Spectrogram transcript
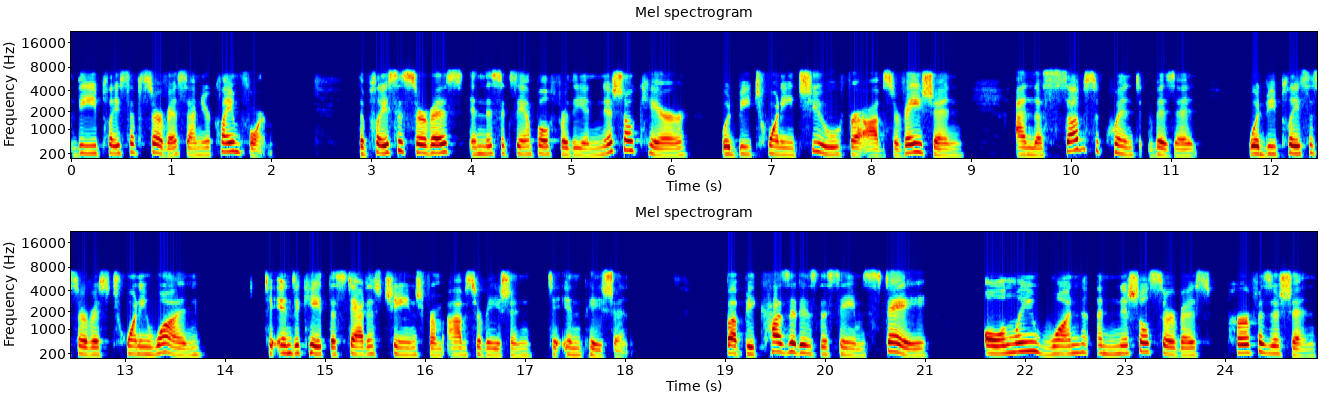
the place of service on your claim form. The place of service in this example for the initial care would be 22 for observation, and the subsequent visit would be place of service 21 to indicate the status change from observation to inpatient. But because it is the same stay, only one initial service per physician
